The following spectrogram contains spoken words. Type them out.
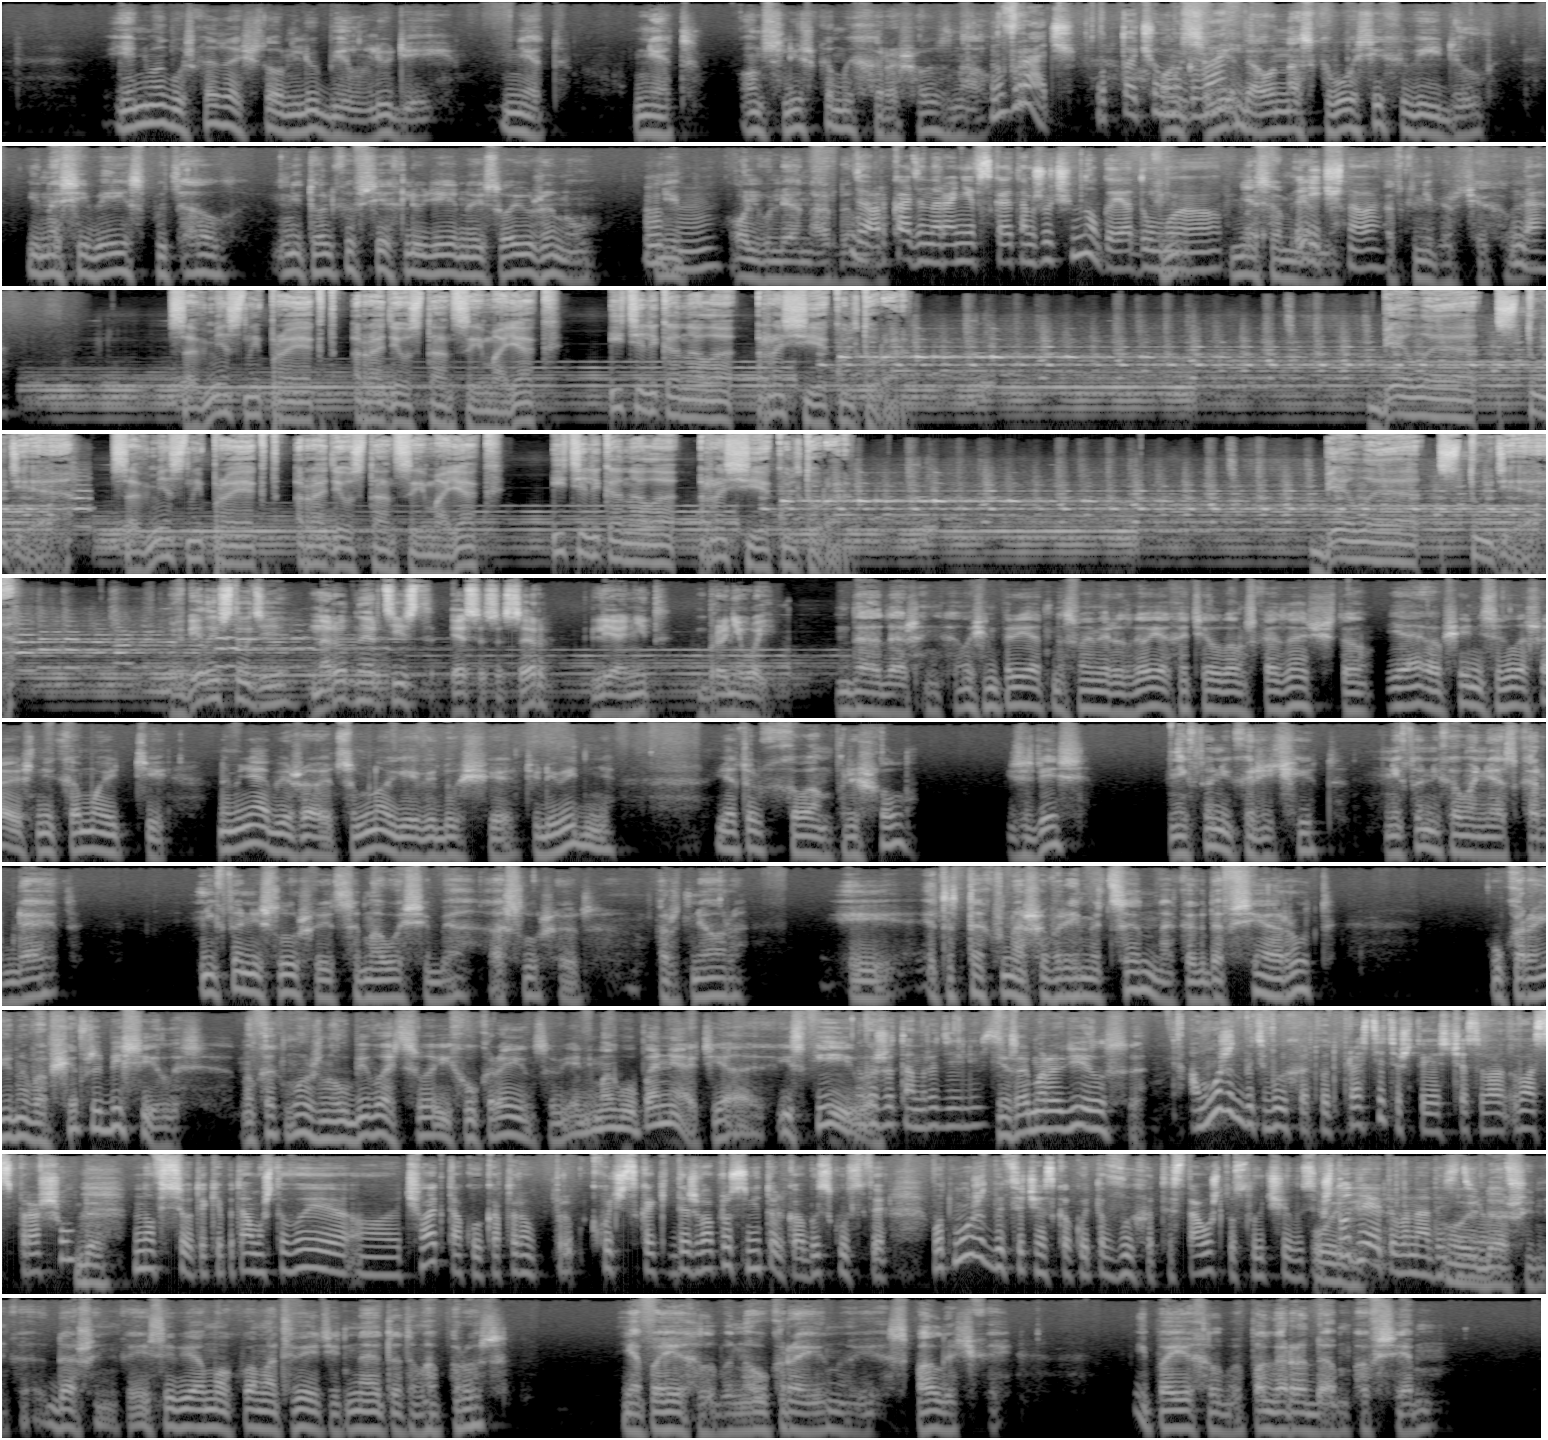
я не могу сказать, что он любил людей. Нет, нет. Он слишком их хорошо знал. Ну, врач. Вот то, о чем он мы говорим. Да, он насквозь их видел и на себе испытал не только всех людей, но и свою жену, не Ольгу Леонардовну. Да, Аркадина Раневская, там же очень много, я думаю, Несомненно. личного. От Книпер Чехова. Да. Совместный проект радиостанции «Маяк» и телеканала «Россия. Культура». Белая студия. Совместный проект радиостанции «Маяк» и телеканала «Россия. Культура». Белая студия. В белой студии народный артист СССР Леонид Броневой. Да, Дашенька, очень приятно с вами разговаривать. Я хотел вам сказать, что я вообще не соглашаюсь ни к кому идти. На меня обижаются многие ведущие телевидения. Я только к вам пришел, здесь никто не кричит, никто никого не оскорбляет, никто не слушает самого себя, а слушают партнера. И это так в наше время ценно, когда все орут. Украина вообще взбесилась. Но как можно убивать своих украинцев? Я не могу понять. Я из Киева. Вы же там родились. Я там родился. А может быть выход, вот простите, что я сейчас ва- вас спрошу, Да. но все-таки, потому что вы э, человек такой, которому хочется какие-то даже вопросы не только об искусстве. Вот может быть сейчас какой-то выход из того, что случилось? что Ой, для этого надо Ой, сделать? Дашенька, Дашенька, если бы я мог вам ответить на этот вопрос, я поехал бы на Украину и с палочкой, и поехал бы по городам, по всем.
